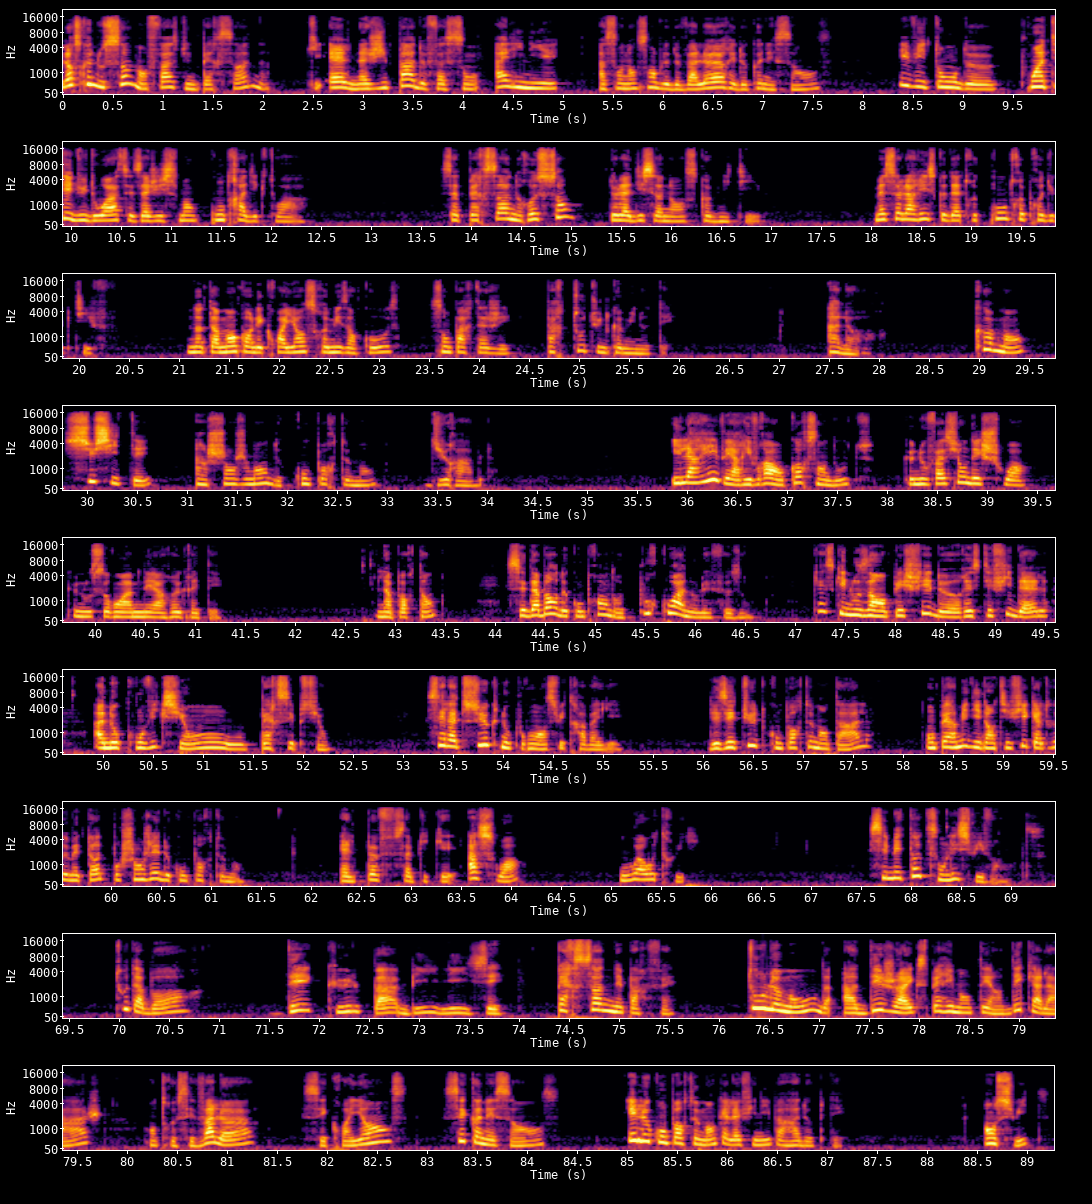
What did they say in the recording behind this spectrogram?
Lorsque nous sommes en face d'une personne qui, elle, n'agit pas de façon alignée à son ensemble de valeurs et de connaissances, évitons de pointer du doigt ses agissements contradictoires. Cette personne ressent de la dissonance cognitive. Mais cela risque d'être contre-productif, notamment quand les croyances remises en cause sont partagées par toute une communauté. Alors, comment susciter un changement de comportement durable Il arrive et arrivera encore sans doute que nous fassions des choix que nous serons amenés à regretter. L'important, c'est d'abord de comprendre pourquoi nous les faisons. Qu'est-ce qui nous a empêchés de rester fidèles à nos convictions ou perceptions? C'est là-dessus que nous pourrons ensuite travailler. Les études comportementales ont permis d'identifier quelques méthodes pour changer de comportement. Elles peuvent s'appliquer à soi ou à autrui. Ces méthodes sont les suivantes. Tout d'abord, déculpabiliser. Personne n'est parfait. Tout le monde a déjà expérimenté un décalage entre ses valeurs, ses croyances, ses connaissances et le comportement qu'elle a fini par adopter. Ensuite,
